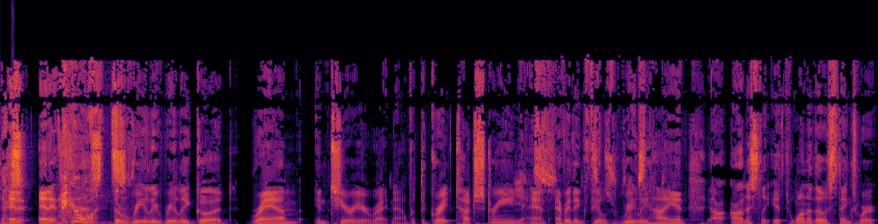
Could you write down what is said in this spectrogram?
And There's and it has ones. the really, really good RAM interior right now with the great touchscreen Yes. and everything feels really high end. Uh, Honestly, it's one of those things where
